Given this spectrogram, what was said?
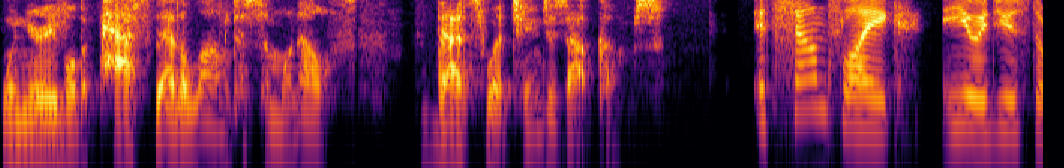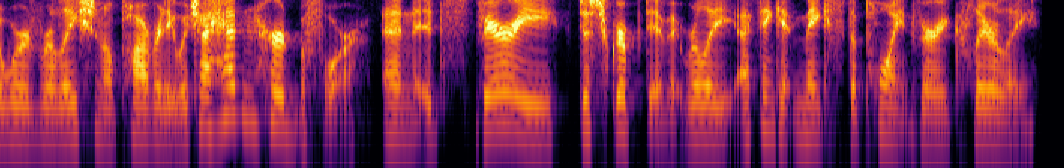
when you're able to pass that along to someone else. That's what changes outcomes. It sounds like you had used the word relational poverty, which I hadn't heard before. And it's very descriptive. It really, I think it makes the point very clearly.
